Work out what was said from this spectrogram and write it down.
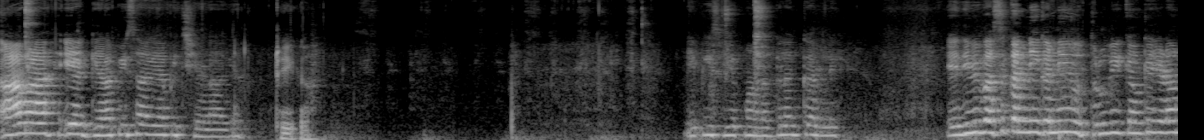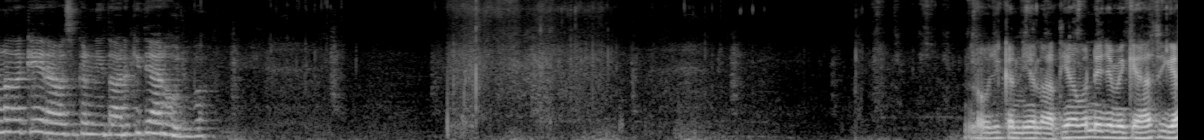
ਆਹ ਵਾਲਾ ਇਹ ਅੱਗੇ ਵਾਲਾ ਪੀਸ ਆ ਗਿਆ ਪਿੱਛੇ ਵਾਲਾ ਆ ਗਿਆ। ਠੀਕ ਆ। ਇਹ ਪੀਸ ਵੀ ਆਪਾਂ ਅਲੱਗ ਕਰ ਲਏ। ਇਹਦੀ ਵੀ ਬਸ ਕੰਨੀ ਕੰਨੀ ਉਤਰੂਗੀ ਕਿਉਂਕਿ ਜਿਹੜਾ ਉਹਨਾਂ ਦਾ ਘੇਰਾ ਬਸ ਕੰਨੀ ਤਾਰ ਕੇ ਤਿਆਰ ਹੋ ਜਾਊਗਾ। ਲਓ ਜੀ ਕੰਨੀਆਂ ਲਾਤੀਆਂ ਬੰਨੇ ਜਿਵੇਂ ਕਿਹਾ ਸੀਗਾ।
